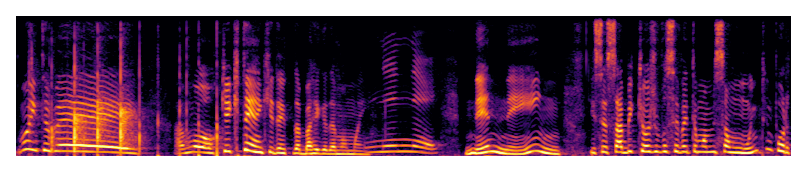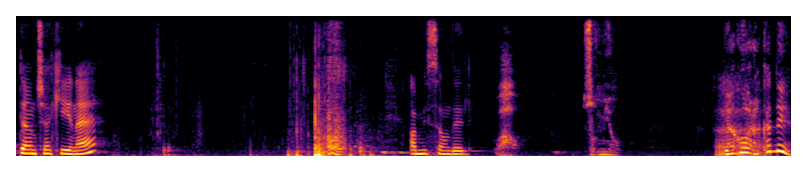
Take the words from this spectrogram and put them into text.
Muito bem! Amor, o que que tem aqui dentro da barriga da mamãe? Nenê. Neném! E você sabe que hoje você vai ter uma missão muito importante aqui, né? A missão dele. Uau! Sumiu. E agora? Cadê?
